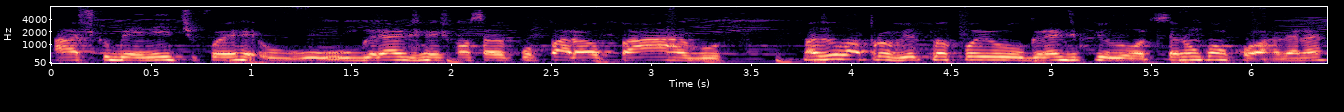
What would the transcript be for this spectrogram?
acho que o Benite foi o, o grande responsável por parar o Pargo, mas o Laprovitla foi o grande piloto, você não concorda, né?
